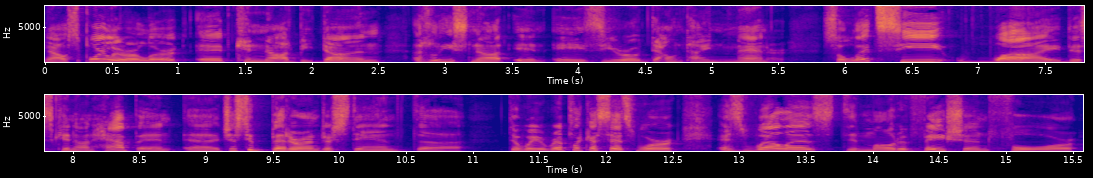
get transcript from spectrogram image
Now, spoiler alert, it cannot be done, at least not in a zero downtime manner. So let's see why this cannot happen, uh, just to better understand the, the way replica sets work, as well as the motivation for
